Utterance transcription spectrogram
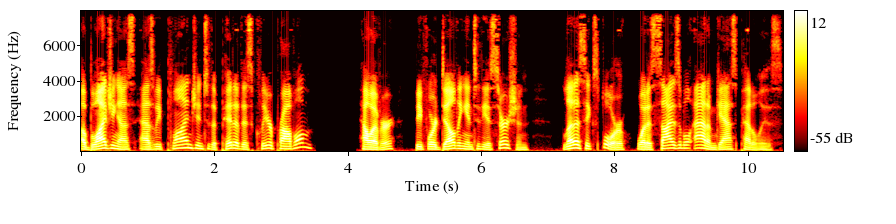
obliging us as we plunge into the pit of this clear problem? However, before delving into the assertion, let us explore what a sizable atom gas pedal is.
